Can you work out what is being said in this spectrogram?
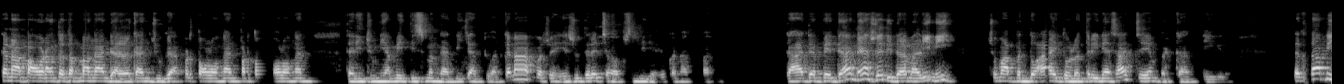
kenapa orang tetap mengandalkan juga pertolongan-pertolongan dari dunia medis menggantikan Tuhan kenapa saya ya sudah jawab sendiri ya kenapa gak ada bedanya saya di dalam hal ini cuma bentuk idolatrinya saja yang berganti gitu. Tetapi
